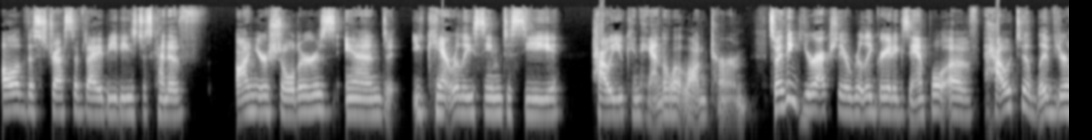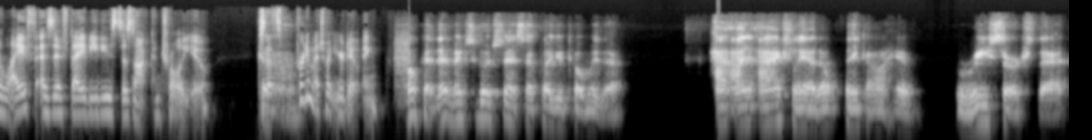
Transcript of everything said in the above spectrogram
all of the stress of diabetes just kind of on your shoulders and you can't really seem to see how you can handle it long term. So I think you're actually a really great example of how to live your life as if diabetes does not control you. Because that's pretty much what you're doing. Okay, that makes good sense. I'm glad you told me that. I, I, I actually I don't think I have researched that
